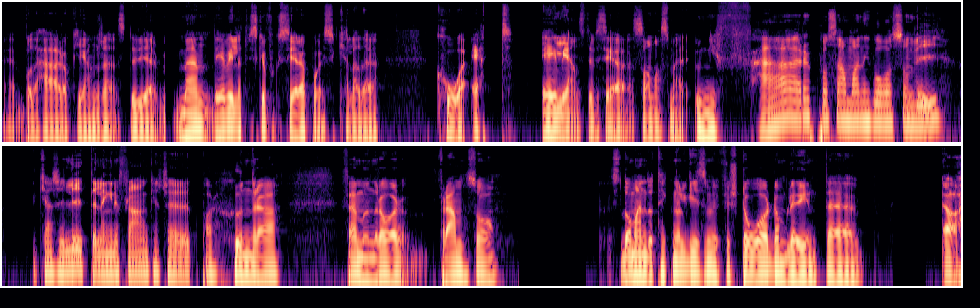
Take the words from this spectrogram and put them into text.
Eh, både här och i andra studier. Men det jag vill att vi ska fokusera på är så kallade K1 aliens, det vill säga sådana som är ungefär på samma nivå som vi. Kanske lite längre fram, kanske ett par hundra, 500 år fram så. Så de har ändå teknologi som vi förstår, de blir inte, ja,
